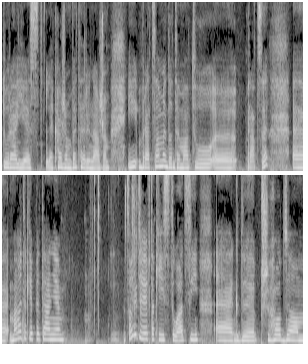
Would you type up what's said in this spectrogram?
która jest lekarzem weterynarzem. I wracamy do tematu e, pracy. E, mamy takie pytanie. Co się dzieje w takiej sytuacji, e, gdy przychodzą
